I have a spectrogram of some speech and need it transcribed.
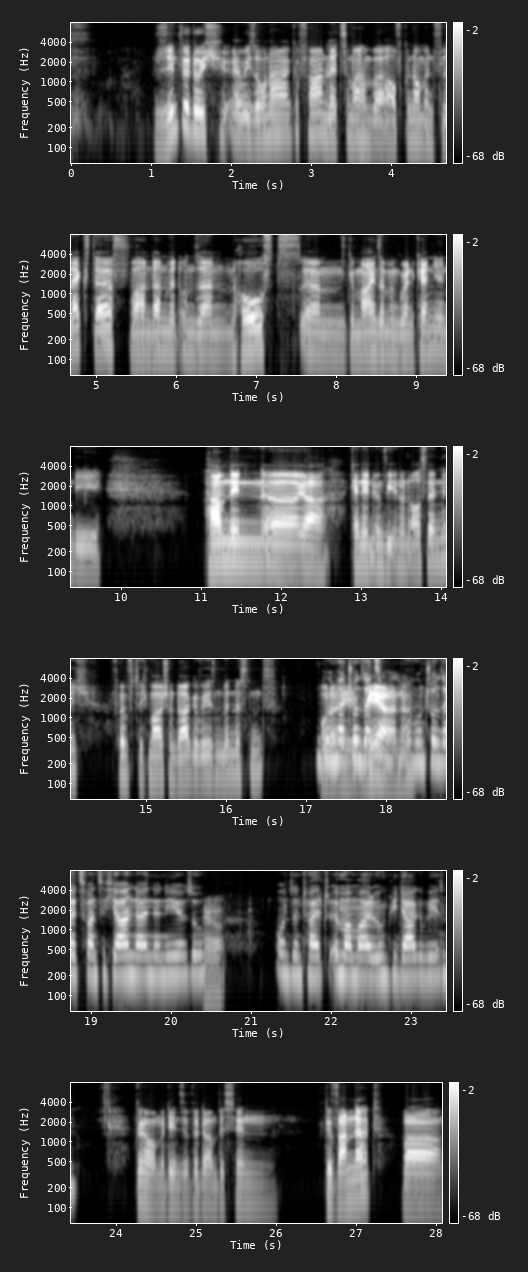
sind wir durch Arizona gefahren. Letztes Mal haben wir aufgenommen in Flagstaff, waren dann mit unseren Hosts ähm, gemeinsam im Grand Canyon. Die haben den, äh, ja, kennen den irgendwie in- und auswendig. 50 Mal schon da gewesen, mindestens. Oder halt nee, schon seit, mehr, ne? wohnen schon seit 20 Jahren da in der Nähe so. Ja. Und sind halt immer mal irgendwie da gewesen. Genau, mit denen sind wir da ein bisschen gewandert. War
